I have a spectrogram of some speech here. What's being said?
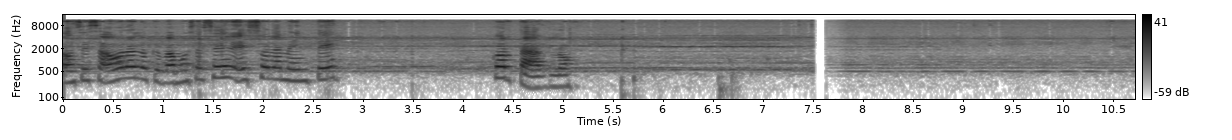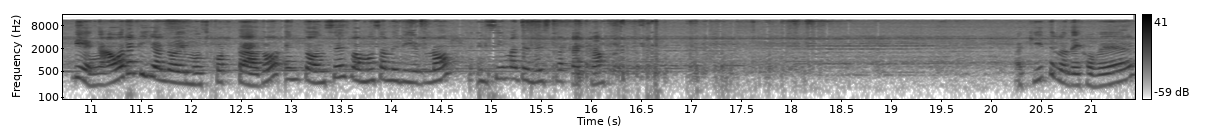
entonces ahora lo que vamos a hacer es solamente cortarlo. Bien ahora que ya lo hemos cortado entonces vamos a medirlo encima de nuestra caja. Aquí te lo dejo ver.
